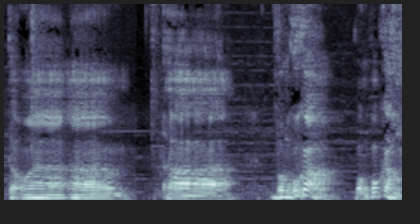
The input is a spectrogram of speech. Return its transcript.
então, a, a ah, vamos com calma, vamos com calma.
